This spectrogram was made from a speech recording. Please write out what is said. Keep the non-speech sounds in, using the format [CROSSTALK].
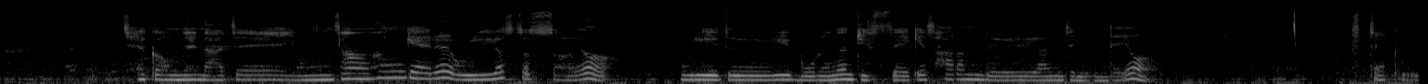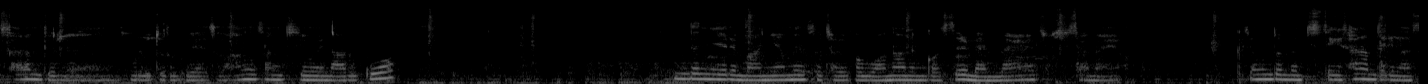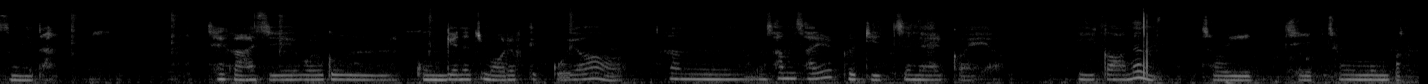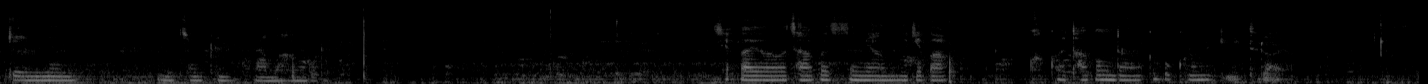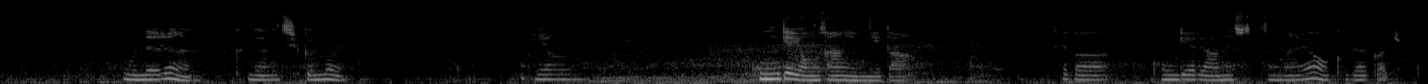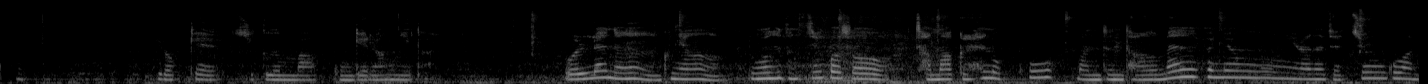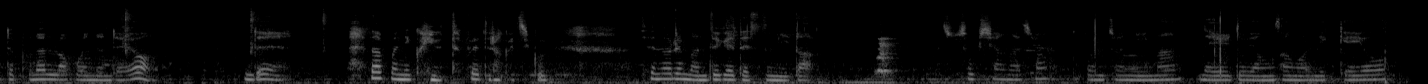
제가 오늘 낮에 영상 한 개를 올렸었어요. 우리들이 모르는 뒷세계 사람들이라는 제목인데요. 진짜 그 사람들은 우리들을 위해서 항상 짐을 나르고 힘든 일을 많이 하면서 저희가 원하는 것을 맨날 해주시잖아요. 그 정도면 뒷세계 사람들이 많습니다. 제가 아직 얼굴 공개는 좀 어렵겠고요. 한 3, 4일 그 뒤쯤에 할 거예요. 이거는 저희 집 창문 밖에 있는 엄청 큰 나무 한 그루. 제가요, 자고 있으면 이게 막 가까이 다가온다랄까 뭐 그런 느낌이 들어요. 오늘은 그냥 지금은 그냥 공개 영상입니다. 제가 공개를 안 했었잖아요. 그래가지고 이렇게 지금 막 공개를 합니다. 원래는 그냥 동영상 찍어서 자막을 해놓고 만든 다음에 현영이라는 제 친구한테 보내려고 했는데요. 근데 [LAUGHS] 하다 보니까 [LAUGHS] 유튜브에 들어가지고 채널을 만들게 됐습니다. 아주 속 시원하죠? 그럼 전 이만 내일도 영상 올릴게요.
